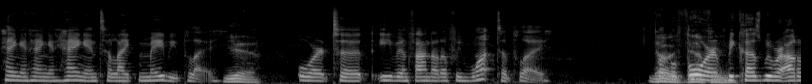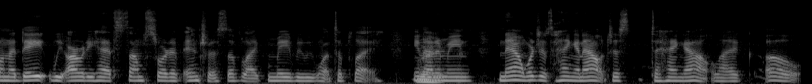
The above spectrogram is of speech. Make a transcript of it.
hanging hanging hanging to like maybe play. Yeah. or to even find out if we want to play. No, but before definitely. because we were out on a date we already had some sort of interest of like maybe we want to play. You know what i mean? Now we're just hanging out just to hang out like oh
